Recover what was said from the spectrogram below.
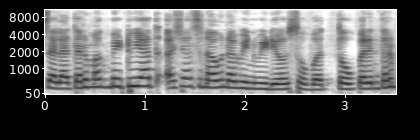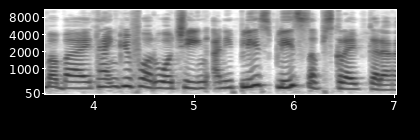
चला तर मग भेटूयात अशाच नवनवीन व्हिडिओसोबत तोपर्यंत bye thank you for watching आणि प्लीज प्लीज सबस्क्राईब करा.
